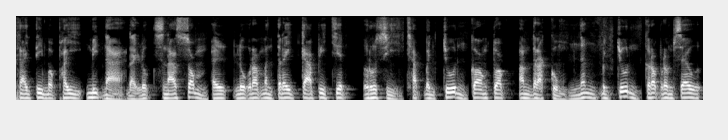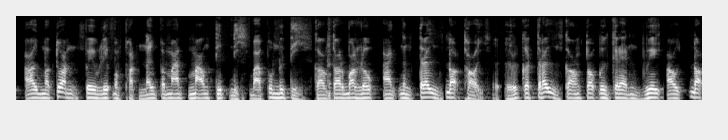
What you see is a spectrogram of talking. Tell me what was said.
ថ្ងៃទី20មិនិនាដែលលោកស្នើសុំឲ្យលោករដ្ឋមន្ត្រីការពារជាតិ រុស្ស៊ីឆាប់បញ្ជូនកងទ័ពអន្តរាគមនិងបញ្ជូនក្របរំសេវឲ្យមកទាន់ពេលវេលាបំផុតនៅប្រមាណម៉ោងទៀតនេះបើពុំនោះទេកងទ័ពរបស់លោកអាចនឹងត្រូវដកថយឬក៏ត្រូវកងទ័ពអ៊ុយក្រែនវាយឲ្យដក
